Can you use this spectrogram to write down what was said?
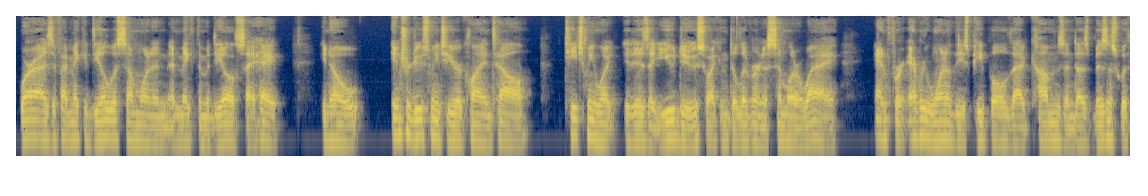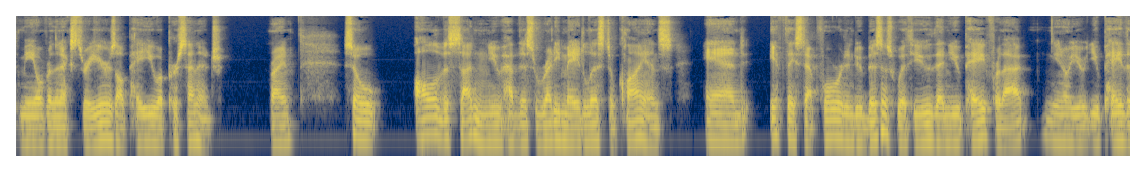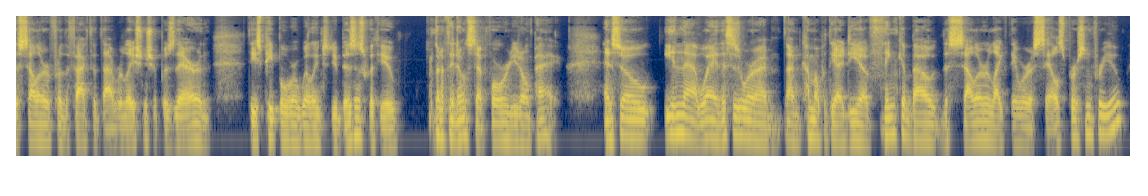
Whereas if I make a deal with someone and, and make them a deal, say, hey, you know, introduce me to your clientele, teach me what it is that you do so I can deliver in a similar way. And for every one of these people that comes and does business with me over the next three years, I'll pay you a percentage. Right. So all of a sudden you have this ready made list of clients. And if they step forward and do business with you, then you pay for that. You know, you, you pay the seller for the fact that that relationship was there and these people were willing to do business with you. But if they don't step forward, you don't pay. And so, in that way, this is where I'm, I'm come up with the idea of think about the seller like they were a salesperson for you.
